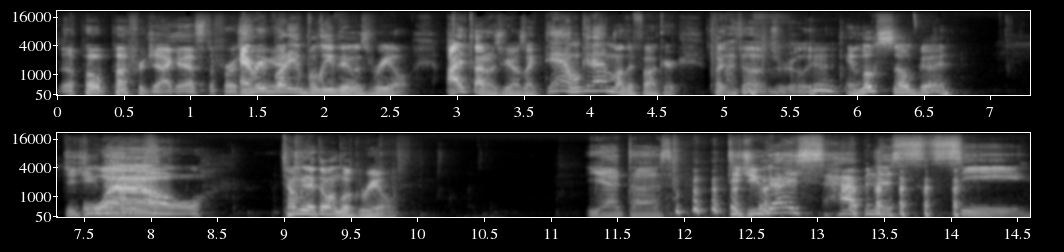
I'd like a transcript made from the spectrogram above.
The Pope puffer jacket. That's the first. Everybody Thing believed it was real. I thought it was real. I was like, damn, look at that motherfucker. But I thought it was real. Yeah. it looks so good. Did I- you guys? wow. Tell me that don't look real. Yeah, it does. Did you guys happen to see?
